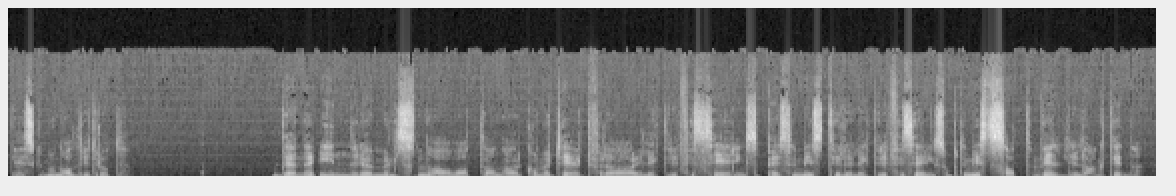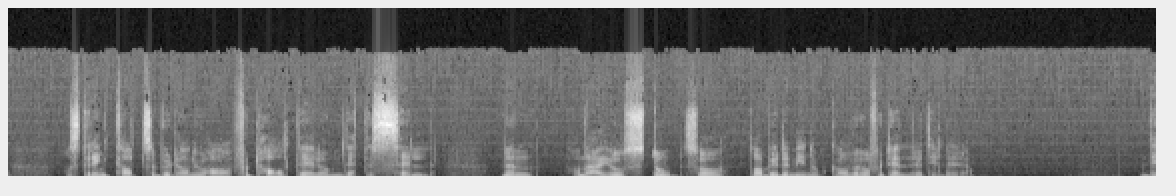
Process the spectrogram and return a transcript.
Det skulle man aldri trodd. Denne innrømmelsen av at han har konvertert fra elektrifiseringspessimist til elektrifiseringsoptimist, satt veldig langt inne. Og strengt tatt så burde han jo ha fortalt dere om dette selv. Men han er jo stum, så da blir det min oppgave å fortelle det til dere. Det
